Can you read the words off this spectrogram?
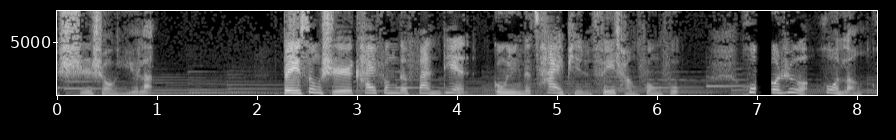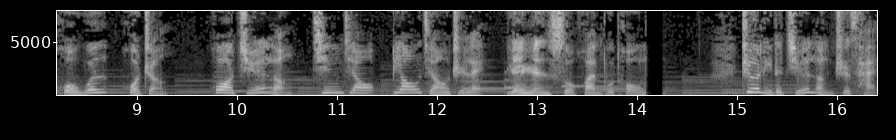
石首鱼了。北宋时开封的饭店供应的菜品非常丰富，或热或冷，或温或整。或绝冷、京椒、标椒之类，人人所患不同。这里的绝冷之菜，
